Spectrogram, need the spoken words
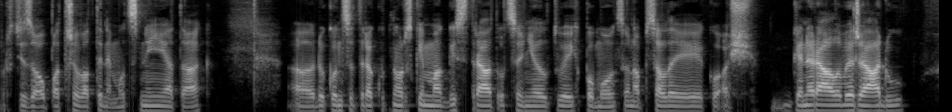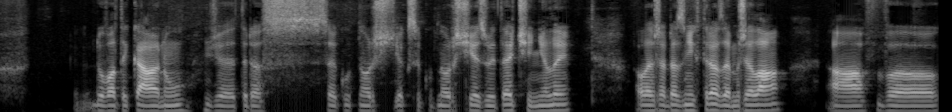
prostě zaopatřovat ty nemocný a tak. Dokonce teda Kutnorský magistrát ocenil tu jejich pomoc a napsali jako až generálovi řádu do Vatikánu, že teda se kutnorští, jak se kutnorští jezuité činili, ale řada z nich teda zemřela a v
